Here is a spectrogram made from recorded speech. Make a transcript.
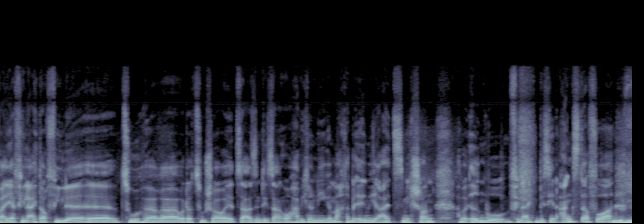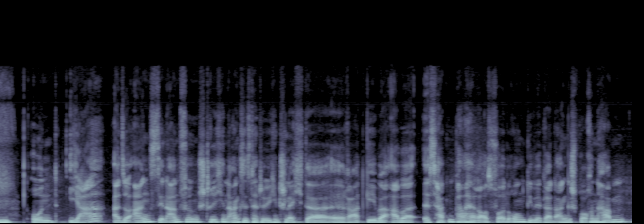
weil ja vielleicht auch viele äh, Zuhörer oder Zuschauer jetzt da sind, die sagen, oh, habe ich noch nie gemacht, aber irgendwie reizt es mich schon, aber irgendwo vielleicht ein bisschen Angst davor. Mhm. Und ja, also Angst in Anführungsstrichen, Angst ist natürlich ein schlechter äh, Ratgeber, aber es hat ein paar Herausforderungen, die wir gerade angesprochen haben.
